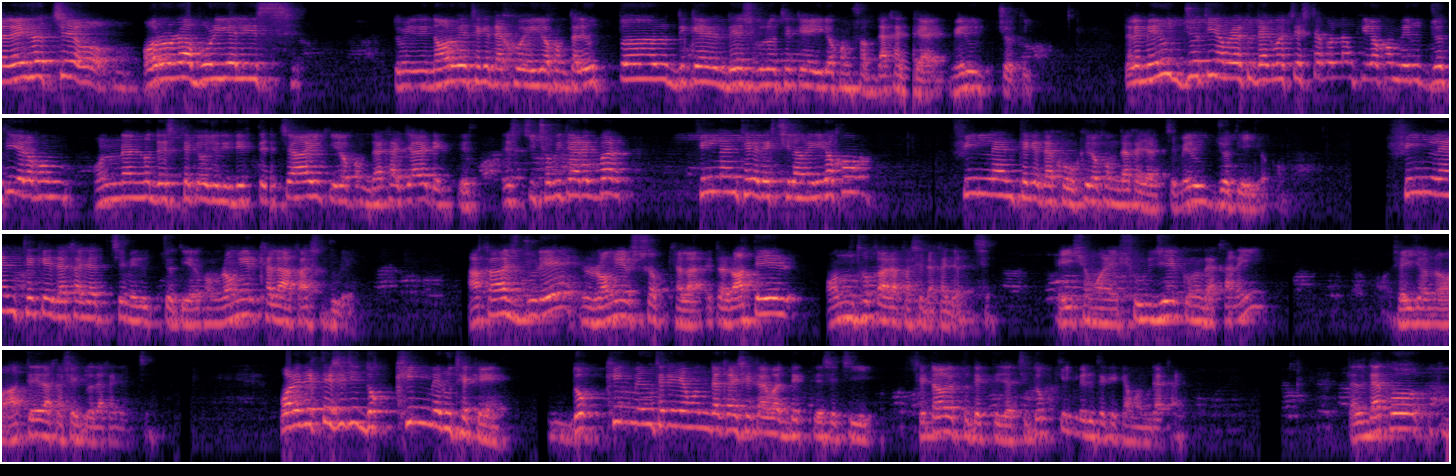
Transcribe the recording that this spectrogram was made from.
তাহলে এই হচ্ছে অরোরা বোরিয়ালিস, তুমি যদি নরওয়ে থেকে দেখো এই রকম তাহলে উত্তর দিকের দেশগুলো থেকে এই রকম সব দেখা যায়, মেরুজ্যোতি। তাহলে মেরুজ্যোতি আমরা একটু দেখবার চেষ্টা করলাম কি রকম মেরুজ্যোতি, এরকম অন্যান্য দেশ থেকেও যদি দেখতে চাই কি রকম দেখা যায়, দেখতে এসছি ছবিতে আরেকবার। ফিনল্যান্ড থেকে দেখছিলাম এই রকম ফিনল্যান্ড থেকে দেখো কীরকম দেখা যাচ্ছে, মেরুজ্যোতি এইরকম। ফিনল্যান্ড থেকে দেখা যাচ্ছে মেরুজ্যোতি এরকম রঙের খেলা আকাশ জুড়ে। আকাশ জুড়ে রঙের সব খেলা, এটা রাতের অন্ধকার আকাশে দেখা যাচ্ছে। এই সময় সূর্যের কোনো দেখা নেই, সেই জন্য রাতের আকাশে এগুলো দেখা যাচ্ছে। পরে দেখতে এসেছি দক্ষিণ মেরু থেকে। দক্ষিণ মেরু থেকে যেমন দেখায়, সেটা আবার দেখতে এসেছি, সেটাও একটু দেখতে যাচ্ছি। দক্ষিণ মেরু থেকে কেমন দেখায়? তাহলে দেখো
